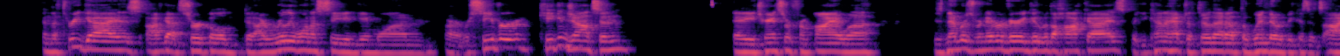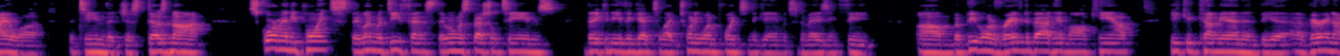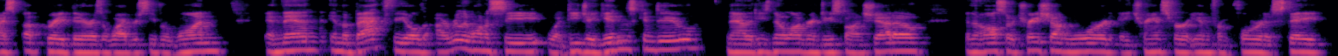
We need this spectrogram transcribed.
And the three guys I've got circled that I really want to see in game one are receiver Keagan Johnson, a transfer from Iowa. His numbers were never very good with the Hawkeyes, but you kind of have to throw that out the window because it's Iowa, a team that just does not score many points. They win with defense, they win with special teams. They can even get to like 21 points in the game. It's an amazing feat. Um, but people have raved about him all camp. He could come in and be a, a very nice upgrade there as a wide receiver one. And then in the backfield, I really want to see what DJ Giddens can do now that he's no longer in Deuce Vaughn's shadow. And then also Treshaun Ward, a transfer in from Florida State.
